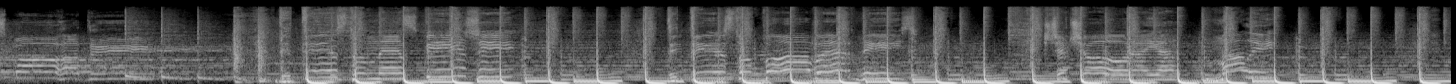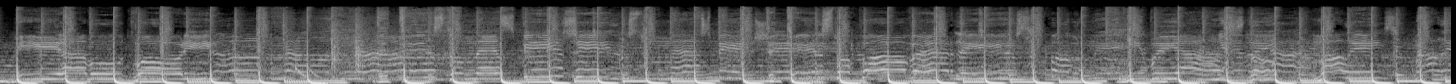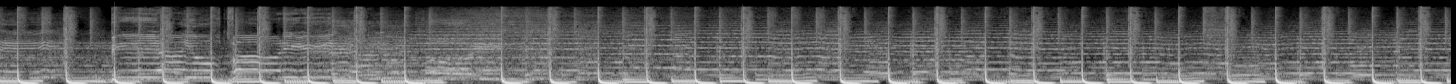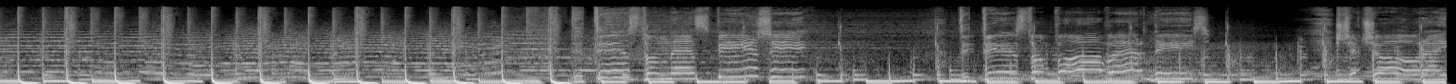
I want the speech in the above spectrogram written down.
спогади, дитинство не спіши, дитинство повернись ще вчора. wieczora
